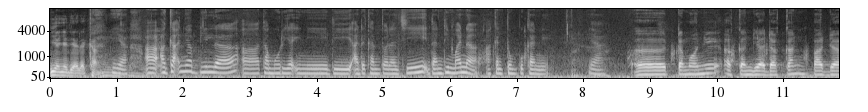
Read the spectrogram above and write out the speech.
Ianya diadakan. Ya, uh, agaknya bila uh, tamuria ini diadakan Tuan Haji dan di mana akan tumpukan ni? Ya. Uh, tamu ini akan diadakan pada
